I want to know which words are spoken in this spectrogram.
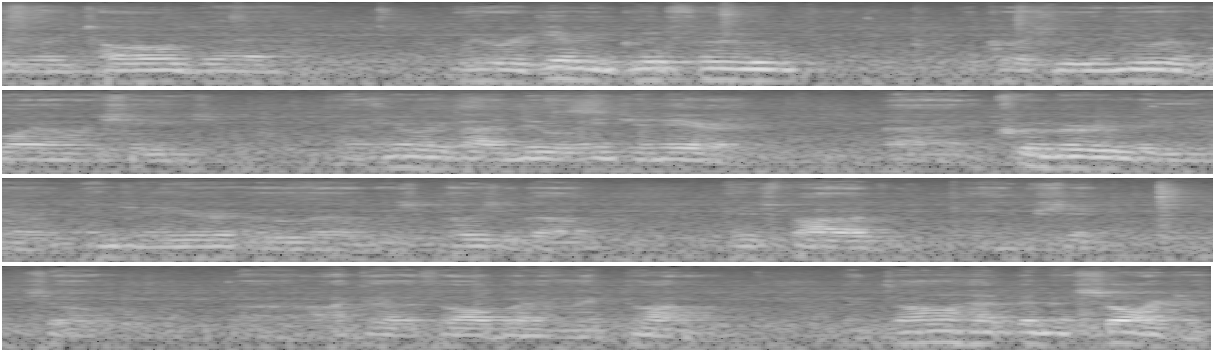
we were told, uh, we were given good food because we knew we were going overseas. And here we got a new engineer, Kruger, the engineer who was supposed to go, his father came sick. So I got a fellow by McDonald. McDonald had been a sergeant.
